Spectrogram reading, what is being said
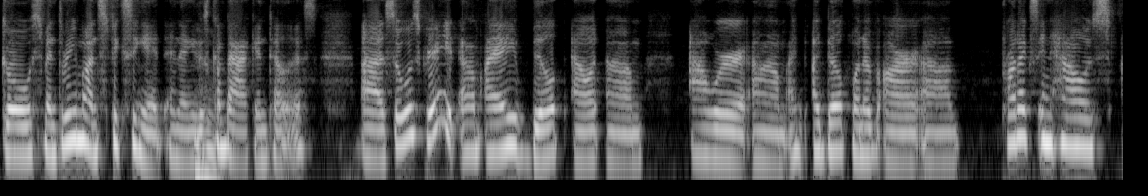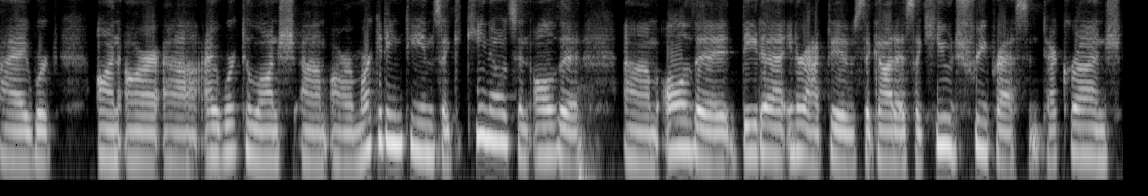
Go spend three months fixing it, and then you mm-hmm. just come back and tell us. Uh, so it was great. Um, I built out um, our. Um, I, I, built one of our uh, products in house. I worked on our. Uh, I worked to launch um, our marketing teams, like keynotes and all the um, all the data interactives that got us like huge free press and TechCrunch.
